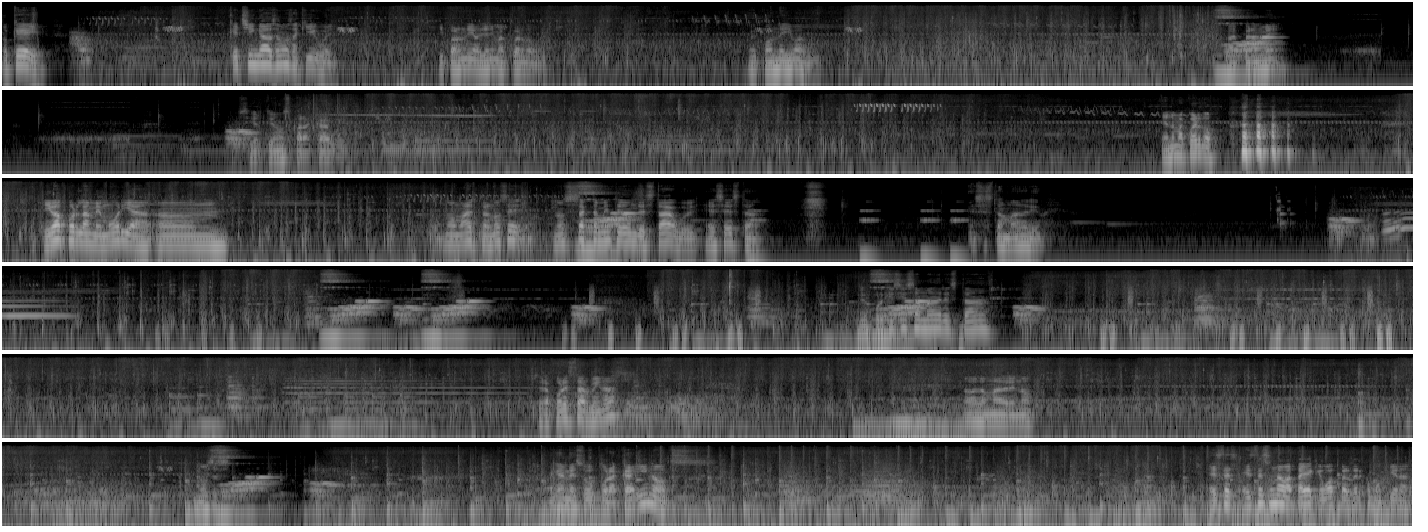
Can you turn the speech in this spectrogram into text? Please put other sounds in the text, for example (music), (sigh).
Ok. ¿Qué chingados hacemos aquí, güey? ¿Y para dónde iba? Ya ni me acuerdo, güey. Güey, ¿para dónde iba, güey? A ver, espérenme. Cierto, íbamos para acá, güey. Ya no me acuerdo. (laughs) Iba por la memoria. Um, no más, pero no sé. No sé exactamente dónde está, güey. Es esta. Es esta madre, güey. Pero ¿por qué si esa madre está...? ¿Será por estas ruinas? No, la madre, no. No sé. Déjame subo por acá. Inox. Esta es, esta es una batalla que voy a perder como quiera.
